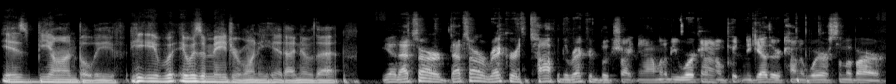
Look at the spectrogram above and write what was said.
is beyond belief. He it, it was a major one he hit. I know that. Yeah, that's our that's our record at the top of the record books right now. I'm going to be working on putting together kind of where some of our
